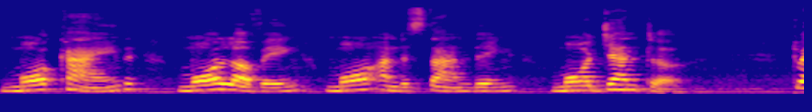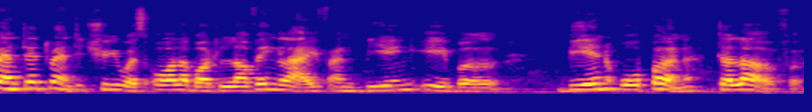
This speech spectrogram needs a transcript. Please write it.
more kind, more loving, more understanding, more gentle. 2023 was all about loving life and being able, being open to love.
